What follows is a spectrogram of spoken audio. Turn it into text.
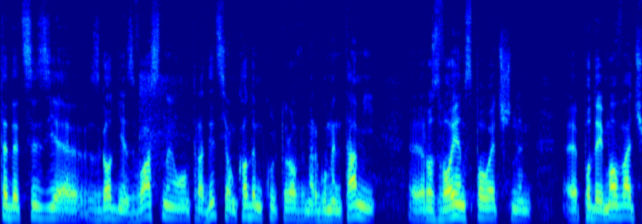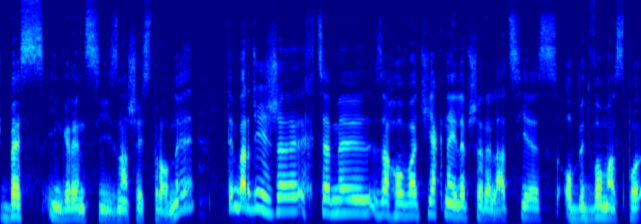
te decyzje zgodnie z własną tradycją, kodem kulturowym, argumentami, e, rozwojem społecznym e, podejmować bez ingerencji z naszej strony. Tym bardziej, że chcemy zachować jak najlepsze relacje z obydwoma spo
